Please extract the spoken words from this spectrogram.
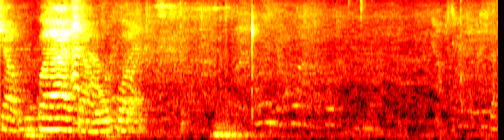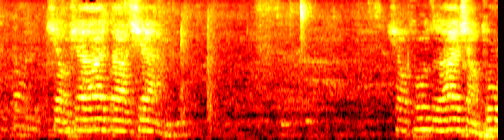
小乌龟爱小乌龟，小象爱大象，小兔子爱小兔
